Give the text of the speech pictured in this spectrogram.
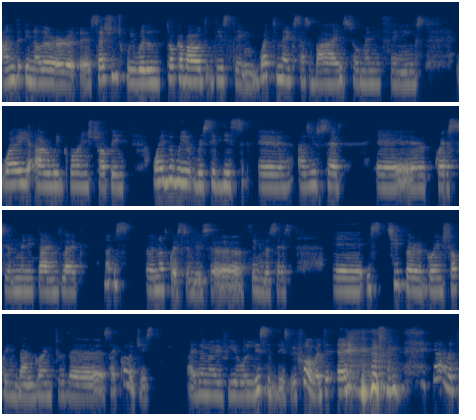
and in other uh, sessions, we will talk about this thing. What makes us buy so many things? Why are we going shopping? Why do we receive this, uh, as you said, uh, question many times, like, not, uh, not question, this uh, thing that says, uh, it's cheaper going shopping than going to the psychologist. I don't know if you will listen to this before, but yeah, but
